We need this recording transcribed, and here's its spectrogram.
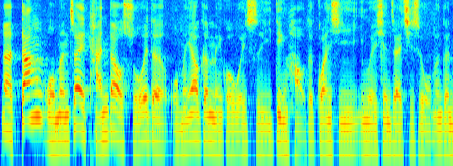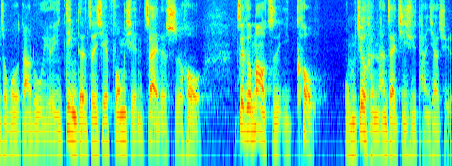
那当我们在谈到所谓的我们要跟美国维持一定好的关系，因为现在其实我们跟中国大陆有一定的这些风险在的时候，这个帽子一扣，我们就很难再继续谈下去了。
